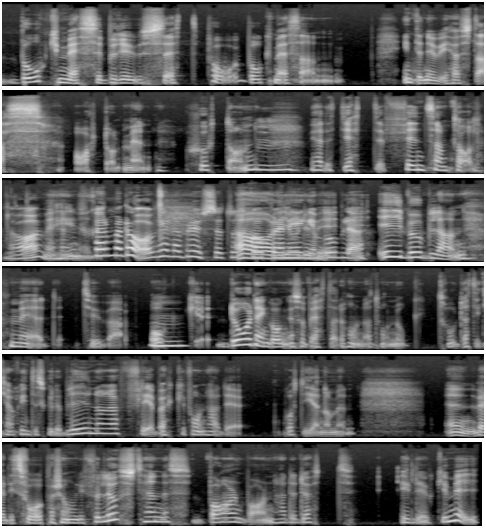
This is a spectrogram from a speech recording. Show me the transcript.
bokmässebruset på Bokmässan. Inte nu i höstas 18 men 17. Vi hade ett jättefint samtal Ja, med vi henne. skärmade av hela bruset och Ja, skapade en egen vi. bubbla. I bubblan med Tuva. Och då den gången så berättade hon att hon nog trodde att det kanske inte skulle bli några fler böcker. För hon hade gått igenom en, en väldigt svår personlig förlust. Hennes barnbarn hade dött i leukemi.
